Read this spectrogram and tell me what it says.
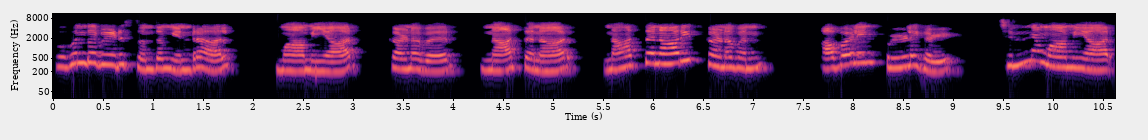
புகுந்த வீடு சொந்தம் என்றால் மாமியார் கணவர் நாத்தனார் நாத்தனாரின் கணவன் அவளின் பிள்ளைகள் சின்ன மாமியார்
